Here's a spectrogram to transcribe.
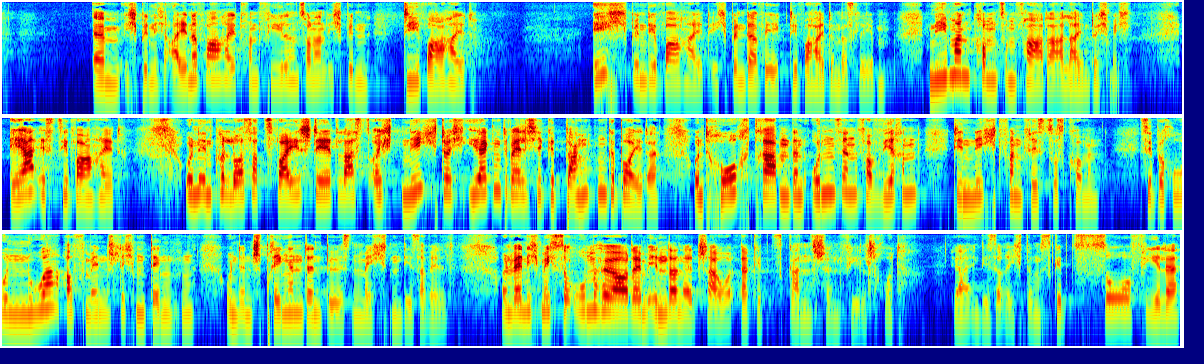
ähm, ich bin nicht eine Wahrheit von vielen, sondern ich bin die Wahrheit. Ich bin die Wahrheit, ich bin der Weg, die Wahrheit in das Leben. Niemand kommt zum Vater allein durch mich. Er ist die Wahrheit. Und in Kolosser 2 steht, lasst euch nicht durch irgendwelche Gedankengebäude und hochtrabenden Unsinn verwirren, die nicht von Christus kommen. Sie beruhen nur auf menschlichem Denken und entspringen den bösen Mächten dieser Welt. Und wenn ich mich so umhöre oder im Internet schaue, da gibt es ganz schön viel Schrott ja, in diese Richtung. Es gibt so viele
